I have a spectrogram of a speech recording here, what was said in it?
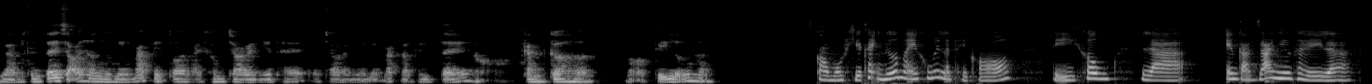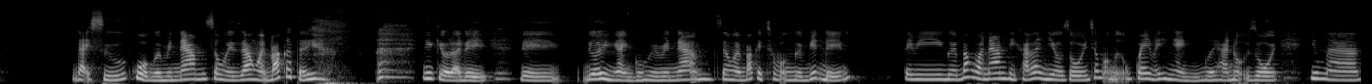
làm kinh tế giỏi hơn người miền Bắc thì tôi lại không cho rằng như thế. Tôi cho rằng người miền Bắc làm kinh tế họ căn cơ hơn nó kỹ lưỡng hơn. Còn một khía cạnh nữa mà em không biết là thầy có để ý không là em cảm giác như thầy là đại sứ của người miền Nam xong rồi ra ngoài Bắc các thầy. Như kiểu là để để đưa hình ảnh của người miền Nam ra ngoài Bắc để cho mọi người biết đến. Tại vì người Bắc và Nam thì khá là nhiều rồi, chắc mọi người cũng quen với hình ảnh người Hà Nội rồi. Nhưng mà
